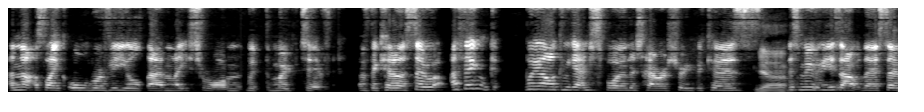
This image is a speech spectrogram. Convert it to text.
And that's like all revealed then later on with the motive of the killer. So I think we are going to get into spoiler territory because yeah. this movie is out there. So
